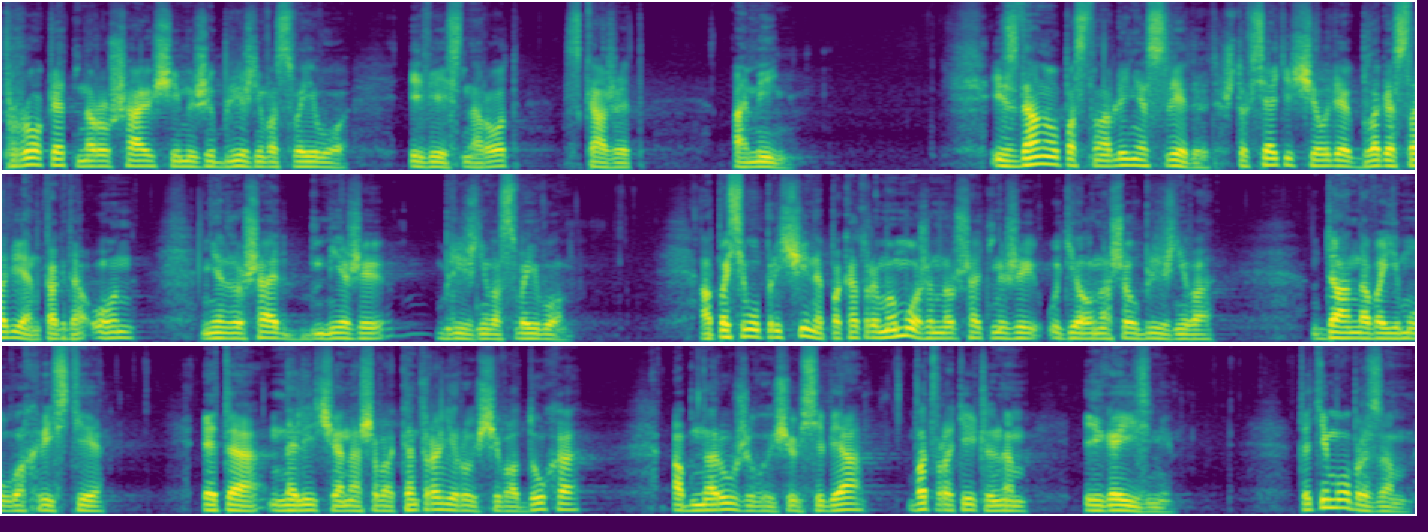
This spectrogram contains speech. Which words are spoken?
«Проклят нарушающий межи ближнего своего, и весь народ скажет Аминь». Из данного постановления следует, что всякий человек благословен, когда он не нарушает межи ближнего своего. А посему причина, по которой мы можем нарушать межи удела нашего ближнего, данного ему во Христе, это наличие нашего контролирующего духа, обнаруживающего себя в отвратительном эгоизме. Таким образом,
